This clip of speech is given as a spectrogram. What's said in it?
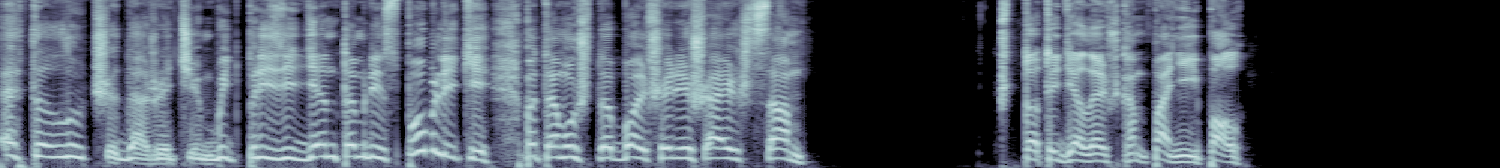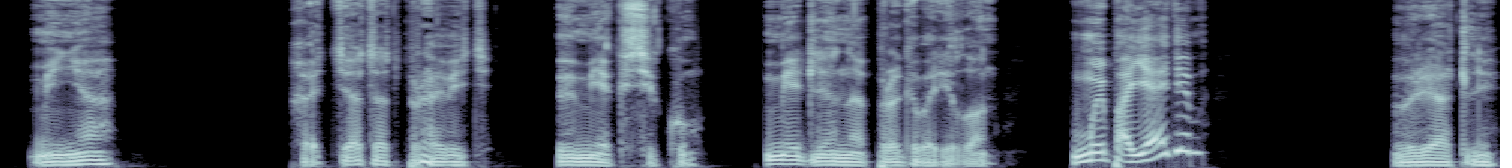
Это лучше даже, чем быть президентом республики, потому что больше решаешь сам. Что ты делаешь в компании, Пол? Меня хотят отправить в Мексику, медленно проговорил он. Мы поедем? Вряд ли.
